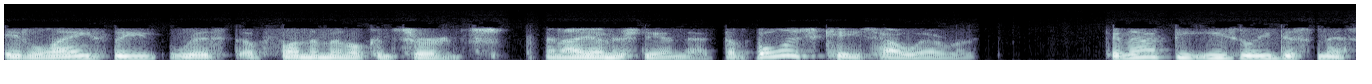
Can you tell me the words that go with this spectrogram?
a lengthy list of fundamental concerns. And I understand that. The bullish case, however, cannot be easily dismissed.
